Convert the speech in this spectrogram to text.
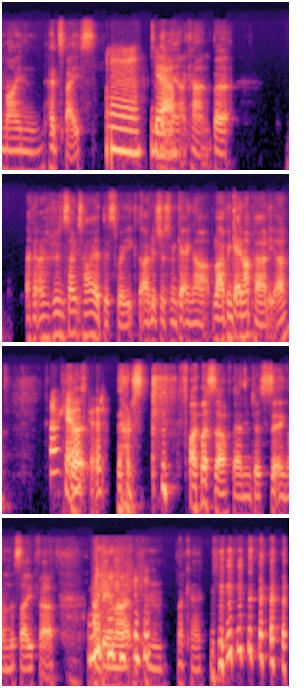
mind headspace, Mm, yeah. yeah, I can. But I think I've been so tired this week that I've literally just been getting up. Like I've been getting up earlier. Okay, that's good. Then I just find myself then just sitting on the sofa and being like, "Hmm, okay.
